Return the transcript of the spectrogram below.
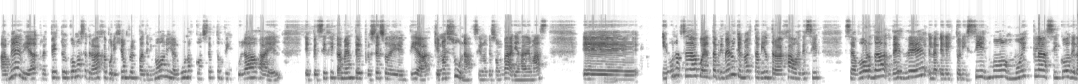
a media respecto de cómo se trabaja, por ejemplo, el patrimonio y algunos conceptos vinculados a él, específicamente el proceso de identidad, que no es una, sino que son varias además. Eh, y uno se da cuenta primero que no está bien trabajado, es decir, se aborda desde el, historicismo muy clásico del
